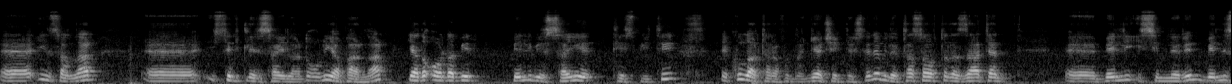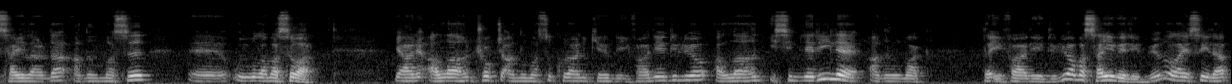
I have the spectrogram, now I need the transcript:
Ee, insanlar e, istedikleri sayılarda onu yaparlar. Ya da orada bir belli bir sayı tespiti e, kullar tarafından gerçekleştirilebilir. Tasavvufta da zaten e, belli isimlerin belli sayılarda anılması e, uygulaması var. Yani Allah'ın çokça anılması Kur'an-ı Kerim'de ifade ediliyor. Allah'ın isimleriyle anılmak da ifade ediliyor ama sayı verilmiyor. Dolayısıyla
